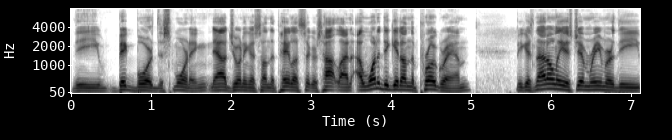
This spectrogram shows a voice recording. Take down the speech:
the big board this morning. Now joining us on the Payless Liquors Hotline. I wanted to get on the program because not only is Jim Reamer the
